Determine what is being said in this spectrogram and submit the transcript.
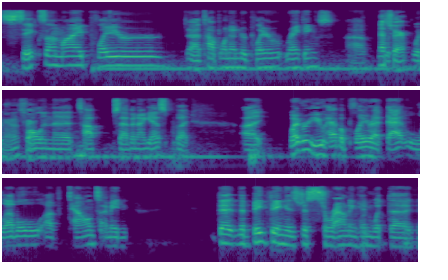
six on my player uh, top 100 player rankings. Uh, that's would, fair. Would yeah, that's fall fair. in the top seven, I guess. But uh, whenever you have a player at that level of talent, I mean, the the big thing is just surrounding him with the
